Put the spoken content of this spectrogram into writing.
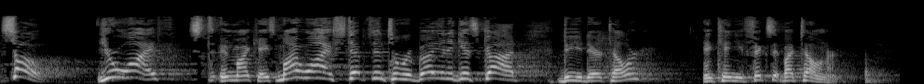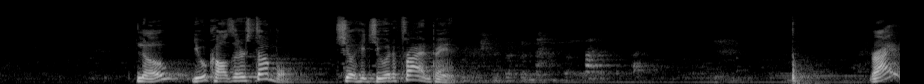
So, your wife, in my case, my wife steps into rebellion against God. Do you dare tell her? And can you fix it by telling her? No, you will cause her to stumble. She'll hit you with a frying pan. Right?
